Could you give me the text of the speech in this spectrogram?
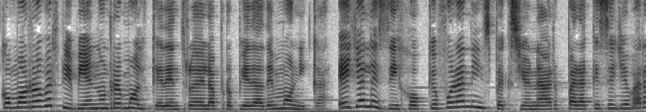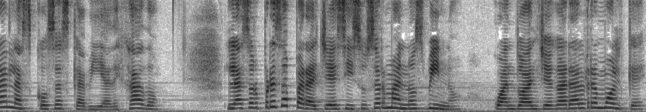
Como Robert vivía en un remolque dentro de la propiedad de Mónica, ella les dijo que fueran a inspeccionar para que se llevaran las cosas que había dejado. La sorpresa para Jesse y sus hermanos vino cuando al llegar al remolque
